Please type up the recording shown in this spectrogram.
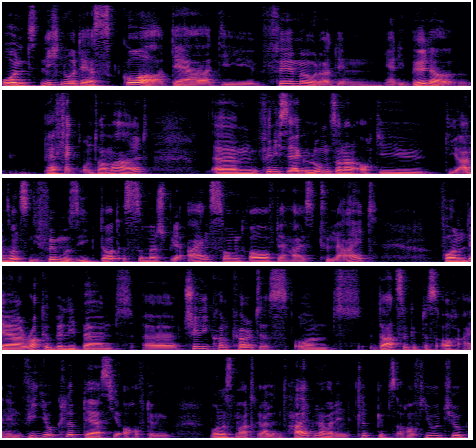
Und nicht nur der Score, der die Filme oder den, ja, die Bilder perfekt untermalt, ähm, finde ich sehr gelungen, sondern auch die, die ansonsten die Filmmusik. Dort ist zum Beispiel ein Song drauf, der heißt Tonight von der Rockabilly-Band äh, Chili Con Curtis. Und dazu gibt es auch einen Videoclip, der ist hier auch auf dem Bonusmaterial enthalten, aber den Clip gibt es auch auf YouTube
